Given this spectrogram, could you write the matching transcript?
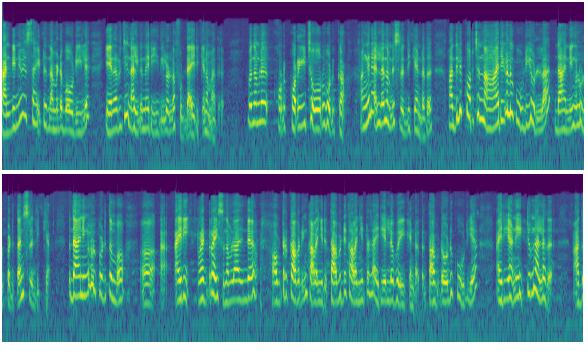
കണ്ടിന്യൂസ് ആയിട്ട് നമ്മുടെ ബോഡിയിൽ എനർജി നൽകുന്ന രീതിയിലുള്ള ഫുഡായിരിക്കണം അത്. അപ്പോൾ നമ്മൾ കുറേ ചോറ് കൊടുക്കുക. അങ്ങനെയല്ല നമ്മൾ ശ്രദ്ധിക്കേണ്ടത്. അതിൽ കുറച്ച് നാരുകൾ കൂടിയുള്ള ധാന്യങ്ങൾ ഉൾപ്പെടുത്താൻ ശ്രദ്ധിക്കുക. ധാന്യങ്ങൾ ഉൾപ്പെടുത്തുമ്പോൾ അരി റെഡ് റൈസ് നമ്മൾ അതിന്റെ ഔട്ടർ കവറിങ് കളഞ്ഞിട്ട് തവിട് കളഞ്ഞിട്ടുള്ള അരിയല്ല ഉപയോഗിക്കേണ്ടത്. തവിടോട് കൂടിയ അരിയാണ് ഏറ്റവും നല്ലത്. അത്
